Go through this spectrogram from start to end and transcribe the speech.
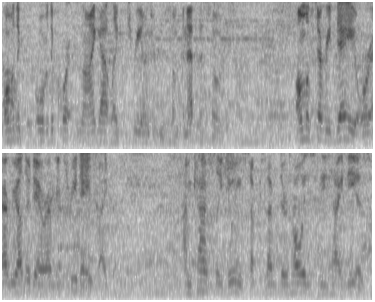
Over the over the course, and I got like 300 and something episodes. Almost every day, or every other day, or every three days, I I'm constantly doing stuff because there's always these ideas.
